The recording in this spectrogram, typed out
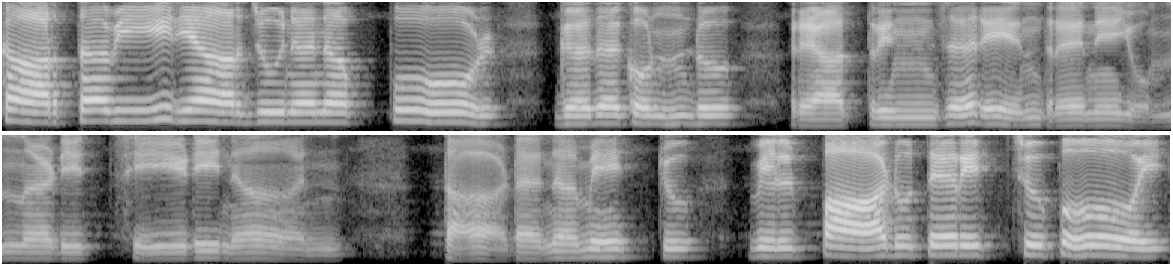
കാർത്തവീര്യാർജുനനപ്പോൾ ഗത കൊണ്ടു രാത്രിഞ്ചരേന്ദ്രനെയൊന്നടിച്ചിടിനാൻ. താടനമേറ്റു വിൽപ്പാടു തെറിച്ചു പോയി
